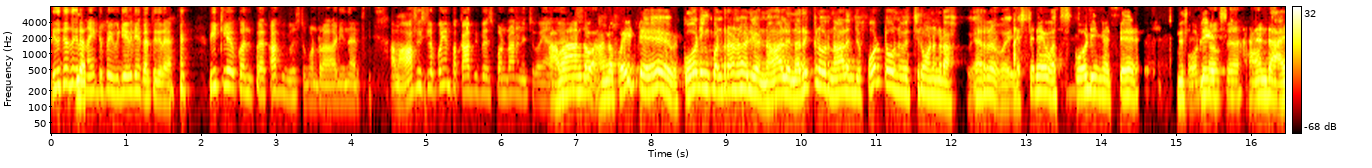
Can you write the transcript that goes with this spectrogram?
இதுக்கு எதுக்குடா நைட்டு போய் விடிய விடிய கத்துக்கிற? வீட்லயே உட்காந்து இப்ப காப்பி பேஸ்ட் பண்றா அப்படின்னு தான் இருக்கு. அவன் ஆபீஸ்ல போய் இப்ப காப்பி பேஸ்ட் பண்றான்னு நினைச்சுக்கோயேன். அவன் அங்க அங்க போயிட்டு கோடிங் பண்றானோ இல்லையோ நாலு நறுக்குன்னு ஒரு நாலஞ்சு போட்டோ ஒண்ணு வச்சிருவானுங்கடா. வேற yesterday was coding at this place and I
